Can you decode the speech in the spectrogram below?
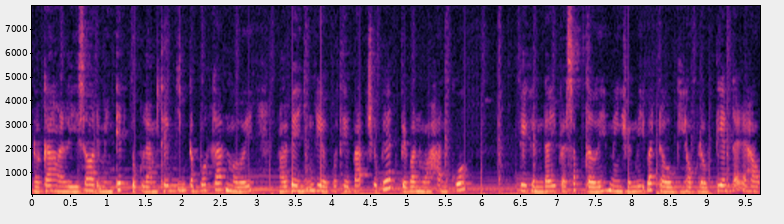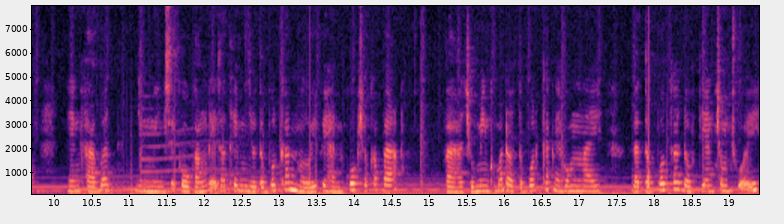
Đó càng là lý do để mình tiếp tục làm thêm những tập podcast mới nói về những điều có thể bạn chưa biết về văn hóa Hàn Quốc. Tuy gần đây và sắp tới mình chuẩn bị bắt đầu kỳ học đầu tiên tại đại học nên khá bận nhưng mình sẽ cố gắng để ra thêm nhiều tập podcast mới về Hàn Quốc cho các bạn. Và chúng mình cũng bắt đầu tập podcast ngày hôm nay là tập podcast đầu tiên trong chuỗi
